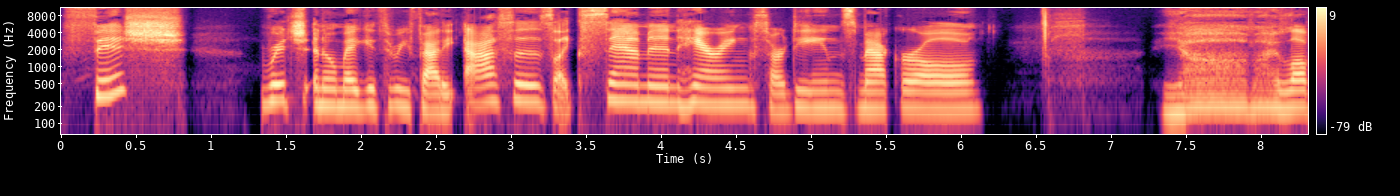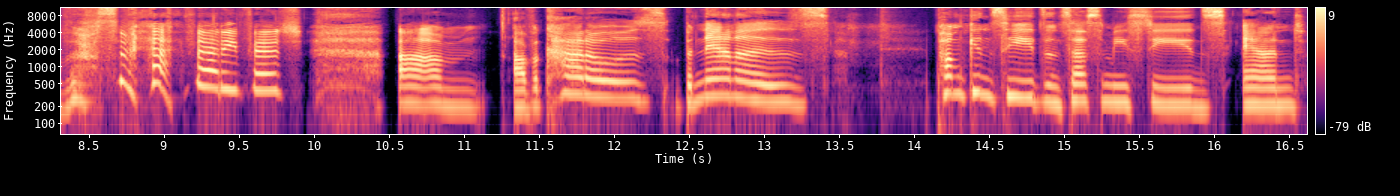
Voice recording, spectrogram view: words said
fish rich in omega 3 fatty acids like salmon, herring, sardines, mackerel. Yum, I love those fatty fish. Um, avocados, bananas, pumpkin seeds, and sesame seeds, and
